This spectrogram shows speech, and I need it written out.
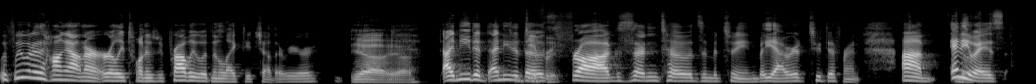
if we would have hung out in our early 20s we probably wouldn't have liked each other we were yeah yeah i needed i needed those different. frogs and toads in between but yeah we are too different um anyways yeah.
